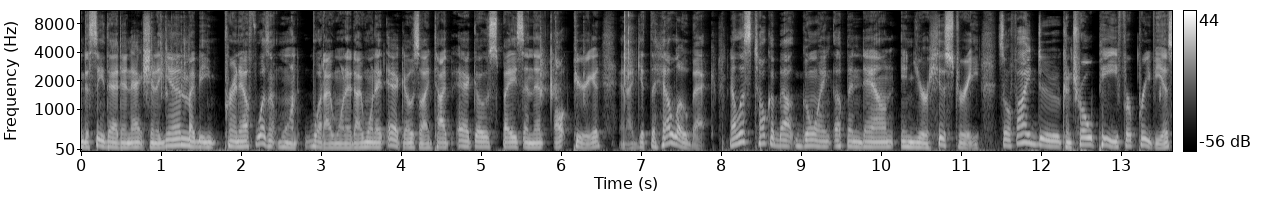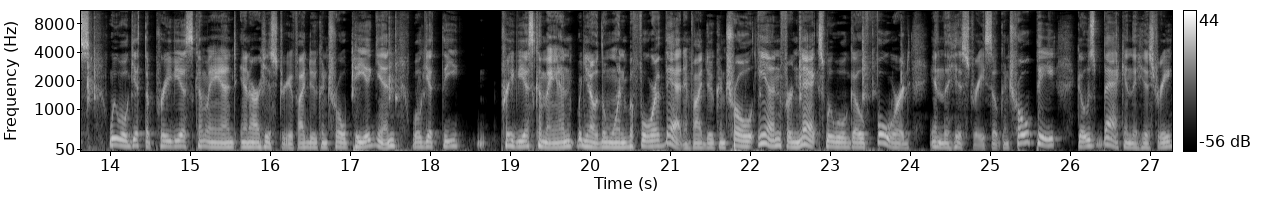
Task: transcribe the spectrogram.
And to see that in action again, maybe printf wasn't want, what I wanted. I wanted echo, so I type echo space and then alt period, and I get the hello back. Now let's talk about going up and down in your history. So if I do control P for previous, we will get the previous command in our history. If I do control P again, we'll get the previous command, you know, the one before that. If I do control N for next, we will go forward in the history. So control P goes back in the history,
